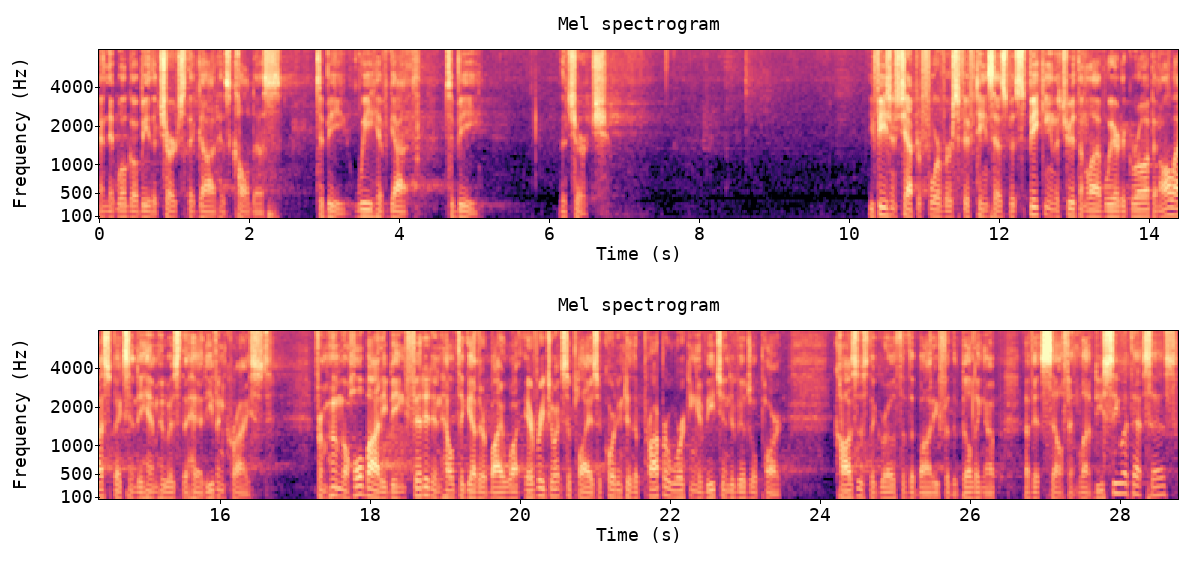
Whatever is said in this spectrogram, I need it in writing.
and that we'll go be the church that God has called us to be. We have got to be the church. Ephesians chapter 4, verse 15 says, But speaking the truth in love, we are to grow up in all aspects into Him who is the head, even Christ, from whom the whole body, being fitted and held together by what every joint supplies, according to the proper working of each individual part, causes the growth of the body for the building up of itself in love. Do you see what that says?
